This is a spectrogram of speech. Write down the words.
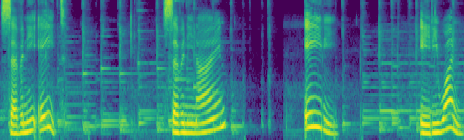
78 79 80 81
